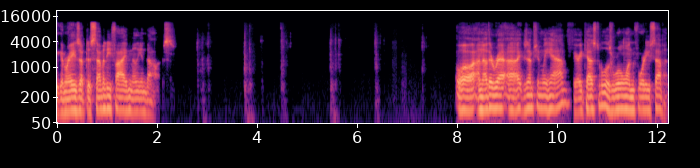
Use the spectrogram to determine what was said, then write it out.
We can raise up to seventy-five million dollars. Well, another uh, exemption we have, very testable, is Rule one forty-seven.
